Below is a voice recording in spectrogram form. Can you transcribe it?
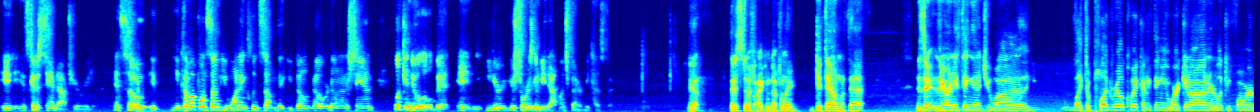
it, it's going to stand out to your reader. And so, if you come up on something, you want to include something that you don't know or don't understand, look into a little bit, and your your story is going to be that much better because of it. Yeah, that's def- I can definitely get down with that. Is there is there anything that you uh like to plug real quick? Anything you're working on or looking forward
